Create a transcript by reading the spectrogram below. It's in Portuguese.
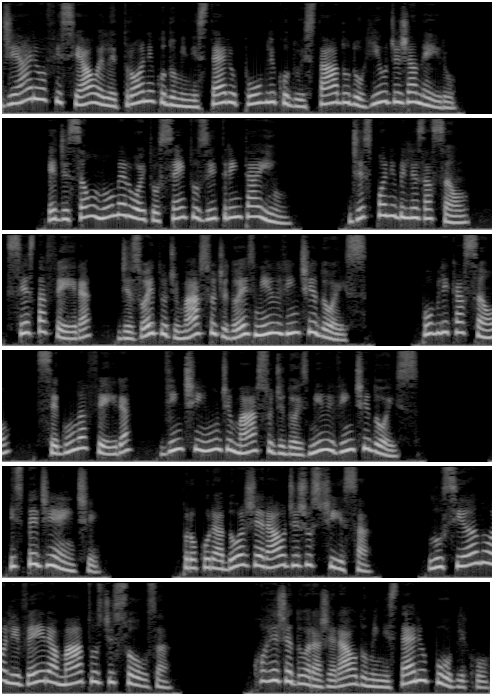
Diário Oficial Eletrônico do Ministério Público do Estado do Rio de Janeiro. Edição número 831. Disponibilização: sexta-feira, 18 de março de 2022. Publicação: segunda-feira, 21 de março de 2022. Expediente: Procurador-Geral de Justiça Luciano Oliveira Matos de Souza. Corregedora-Geral do Ministério Público.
